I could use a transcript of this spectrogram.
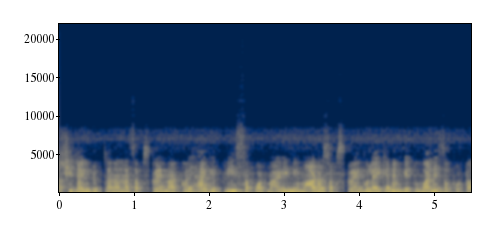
ಅಶಿತಾ ಯೂಟ್ಯೂಬ್ ಚಾನಲ್ನ ಸಬ್ಸ್ಕ್ರೈಬ್ ಮಾಡ್ಕೊಳ್ಳಿ. ಹಾಗೆ ಪ್ಲೀಸ್ ಸಪೋರ್ಟ್ ಮಾಡಿ. ನೀವು ಮಾಡೋ ಸಬ್ಸ್ಕ್ರೈಬು ಲೈಕೆ ನಮಗೆ ತುಂಬಾ ಸಪೋರ್ಟು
